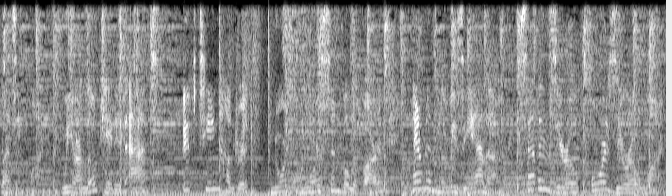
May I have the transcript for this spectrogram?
pleasant one. We are located at 1500 North Morrison Boulevard, Hammond, Louisiana 70401.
